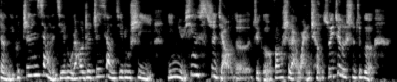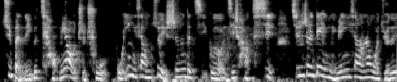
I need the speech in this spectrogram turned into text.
等一个真相的揭露，然后这个真相的揭露是以以女性视角的这个方式来完成，所以这个是这个。剧本的一个巧妙之处，我印象最深的几个几场戏，其实这个电影里面印象让我觉得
